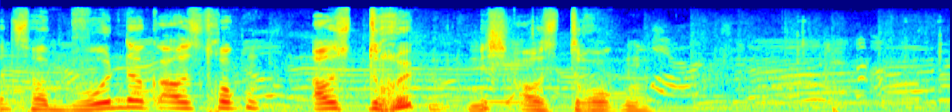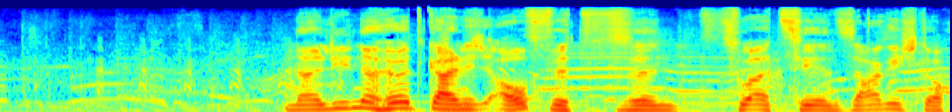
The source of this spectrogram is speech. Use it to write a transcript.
Kannst mal Bewunderung ausdrucken. Ausdrücken, nicht ausdrucken. Nalina hört gar nicht auf, Witze zu erzählen, sage ich doch.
